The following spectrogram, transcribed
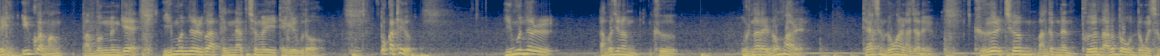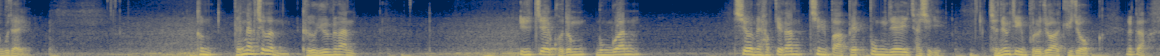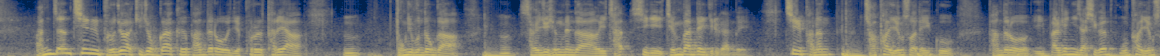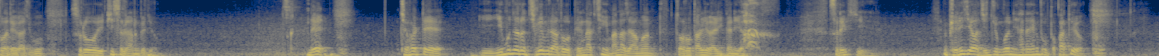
여기 이과 맞먹는 게 이문열과 백낙청의 대결 구도. 똑같아요. 이문열 아버지는 그 우리나라의 농활, 대학생 농활 하잖아요. 그걸 처음 만들어낸 버나르도 운동의 선구자예요. 그럼 백낙측은 그 유명한 일제 고등문관 시험에 합격한 친일파 백붕제의 자식이 전형적인 부르주아 귀족. 그러니까 완전 친일 부르주아 귀족과 그 반대로 이제 프롤타리아 어, 독립운동가, 어, 사회주의 혁명가의 자식이 정반대의 길을 간 거예요. 친일파는 좌파 영수가 돼 있고 반대로 이 빨갱이 자식은 우파 영수가 돼가지고 서로 디스를 하는 거죠. 근데 제가 볼때 이문열은 지금이라도 백낙청이 만나자면 쪼로 달려갈 인간이야. 쓰레기지. 변희재와 진중권이 하는 행동 똑같아요.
